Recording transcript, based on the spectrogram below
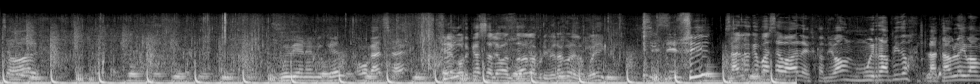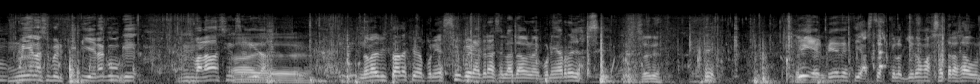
Chaval. Muy bien, ¿eh, Miquel? ¿Cómo cansa, eh? El Gorka se ha levantado la primera con el wake. ¿Sí? ¿Sabes lo que pasaba, Alex? Cuando íbamos muy rápido, la tabla iba muy en la superficie y era como que resbalaba así enseguida. ¿No me has visto, Alex, que me ponía súper atrás en la tabla? Me ponía rollo así. ¿En serio? Y el pie decía, hostia, es que lo quiero más atrás aún.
